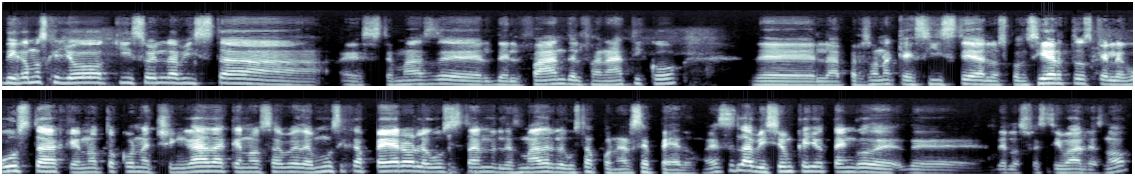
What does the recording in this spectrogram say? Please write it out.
digamos que yo aquí soy la vista este, más del fan, del fanático de la persona que asiste a los conciertos, que le gusta, que no toca una chingada, que no sabe de música, pero le gusta estar en el desmadre, le gusta ponerse pedo. Esa es la visión que yo tengo de, los festivales, ¿no?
